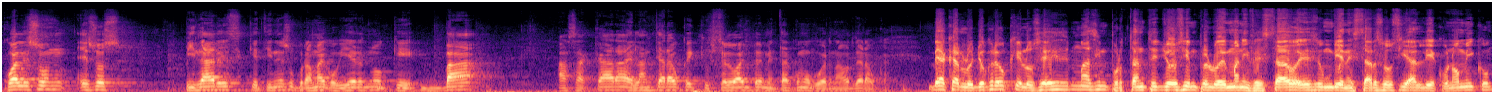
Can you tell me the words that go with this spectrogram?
¿cuáles son esos pilares que tiene su programa de gobierno que va a sacar adelante Arauca y que usted lo va a implementar como gobernador de Arauca? Vea, Carlos, yo creo que los ejes más importantes, yo siempre lo he manifestado, es un bienestar social y económico,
